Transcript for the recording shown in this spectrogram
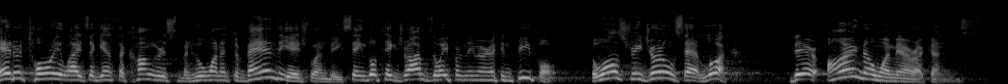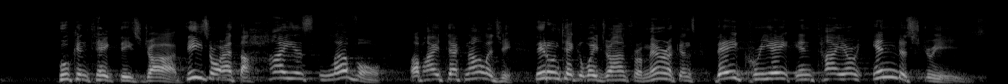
editorialized against a congressman who wanted to ban the H-1B, saying they'll take jobs away from the American people. The Wall Street Journal said, look, there are no Americans who can take these jobs. These are at the highest level of high technology. They don't take away jobs for Americans, they create entire industries.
